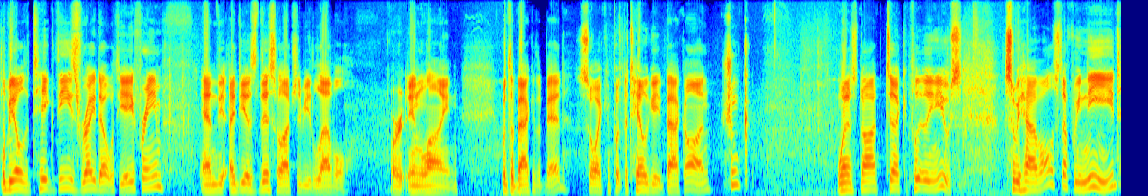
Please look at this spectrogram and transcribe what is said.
We'll be able to take these right out with the A-frame, and the idea is this will actually be level or in line with the back of the bed, so I can put the tailgate back on, shunk, when it's not uh, completely in use. So we have all the stuff we need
